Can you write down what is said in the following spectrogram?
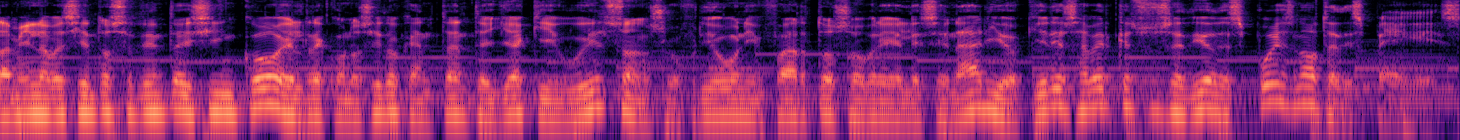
Para 1975, el reconocido cantante Jackie Wilson sufrió un infarto sobre el escenario. ¿Quieres saber qué sucedió después? No te despegues.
